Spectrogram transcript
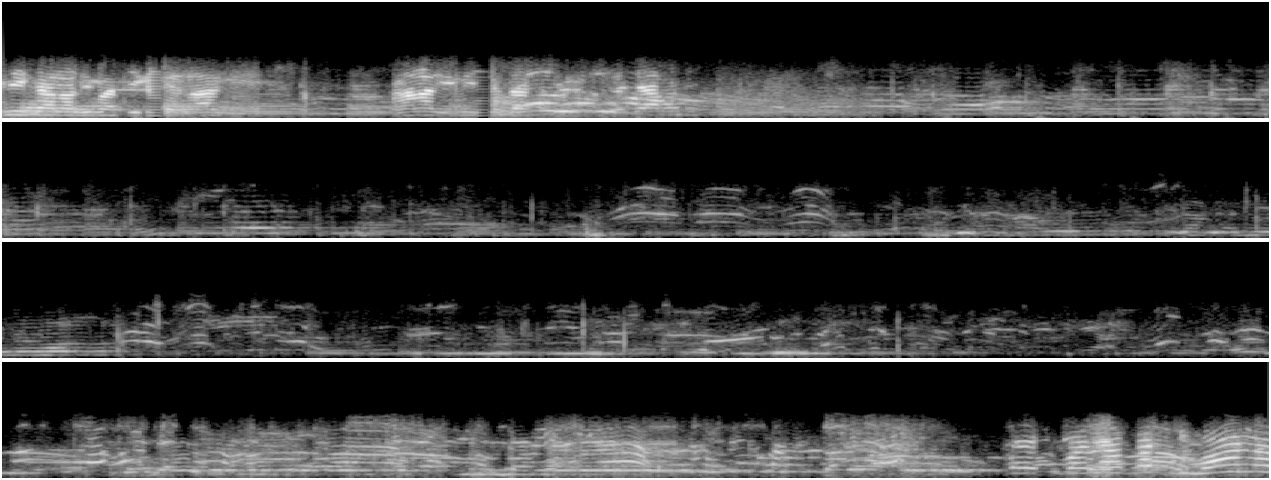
ini kalau dimatikan lagi. Karena ini sudah sudah Eh, kebanyakan gimana?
